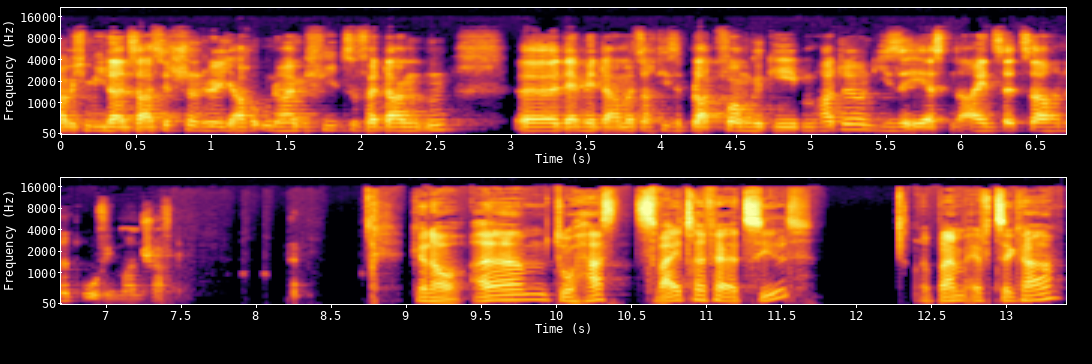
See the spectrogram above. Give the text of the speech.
habe ich Milan Sasic natürlich auch unheimlich viel zu verdanken, äh, der mir damals auch diese Plattform gegeben hatte und diese ersten Einsätze in der Profimannschaft. Genau. Ähm, du hast zwei Treffer erzielt beim FCK.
